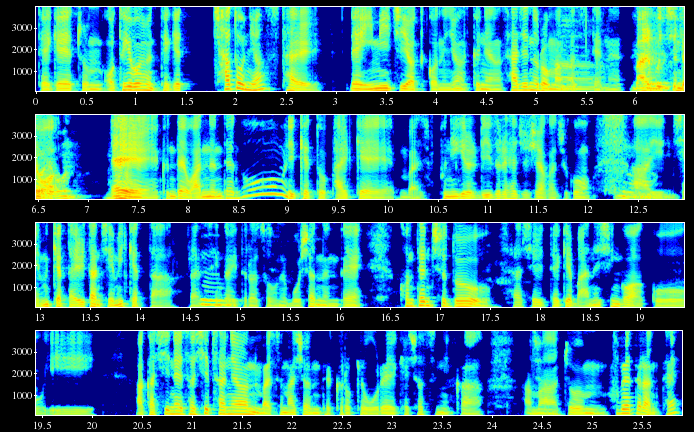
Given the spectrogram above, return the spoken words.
되게 좀 어떻게 보면 되게 차도녀 스타일의 이미지였거든요. 그냥 사진으로만 봤을 아, 때는. 말 붙이기 근데 와 어려운. 예. 근데 왔는데 너무 이렇게 또 밝게 말 분위기를 리드를 해 주셔 가지고 음, '아 음, 이 음. 재밌겠다. 일단 재밌겠다.'라는 생각이 음. 들어서 오늘 모셨는데 콘텐츠도 사실 되게 많으신 것 같고 이 아까 scene에서 14년 말씀하셨는데 그렇게 오래 계셨으니까 아마. 좀 후배들한테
